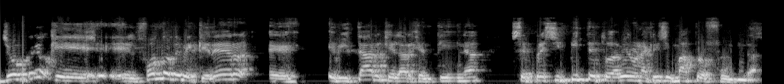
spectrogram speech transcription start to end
yo creo que el fondo debe querer evitar que la Argentina se precipite todavía en una crisis más profunda.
